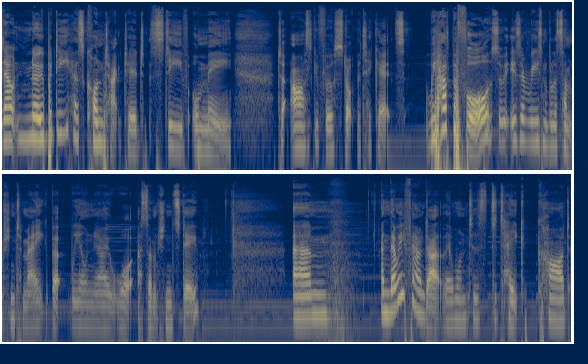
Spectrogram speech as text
Now, nobody has contacted Steve or me to ask if we'll stock the tickets. We have before, so it is a reasonable assumption to make, but we all know what assumptions do. Um, and then we found out they want us to take card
